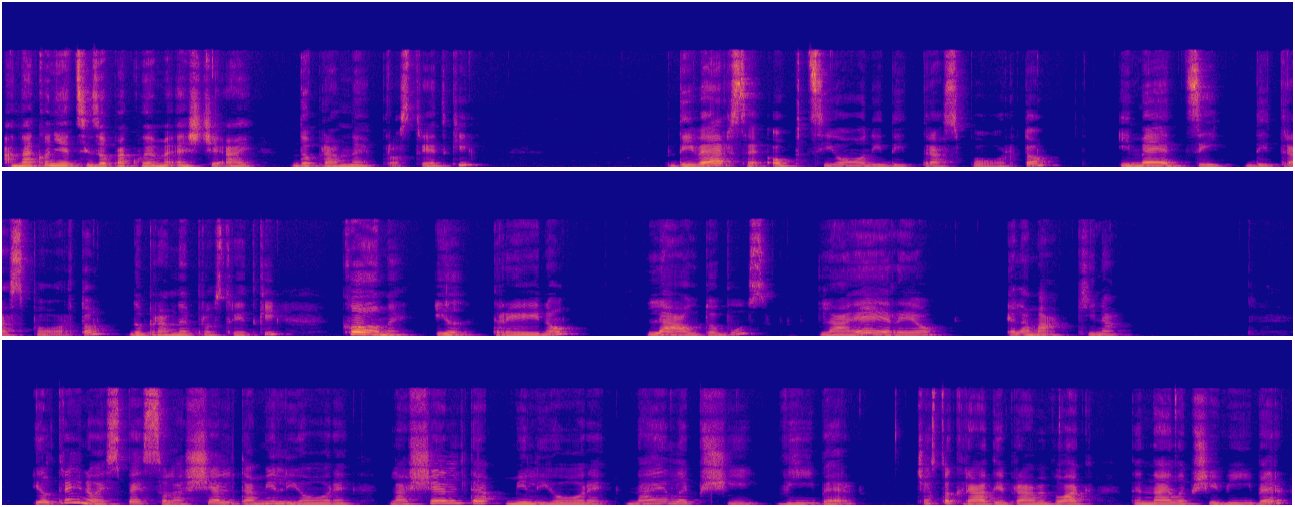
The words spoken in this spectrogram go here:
A nakoniec si zopakujeme ešte aj dopravné prostriedky. Diverse opzioni di trasporto, i mezzi di trasporto, dopravné prostriedky, come il treno, l'autobus, l'aereo e la macchina. Il treno è spesso la scelta migliore, la scelta migliore, najlepší výber. Častokrát je práve vlak ten najlepší výber,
